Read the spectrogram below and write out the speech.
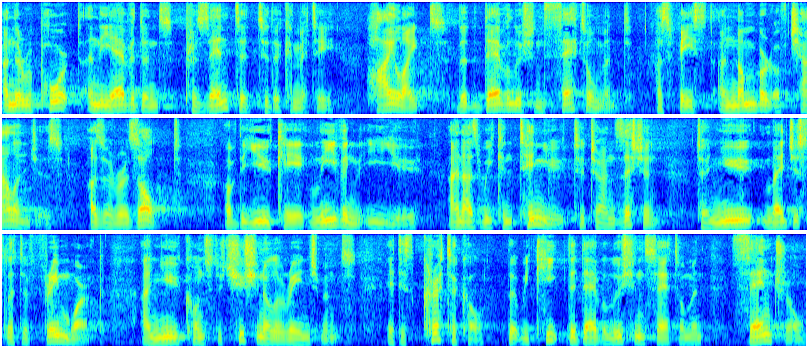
And the report and the evidence presented to the committee highlights that the devolution settlement has faced a number of challenges as a result of the UK leaving the EU and as we continue to transition to a new legislative framework and new constitutional arrangements it is critical that we keep the devolution settlement central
